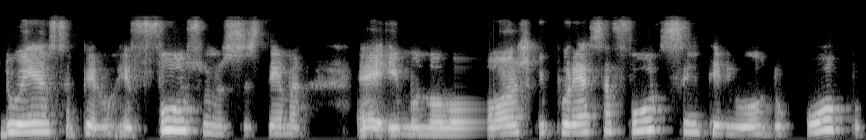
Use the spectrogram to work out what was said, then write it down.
doença pelo reforço no sistema é, imunológico e por essa força interior do corpo,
